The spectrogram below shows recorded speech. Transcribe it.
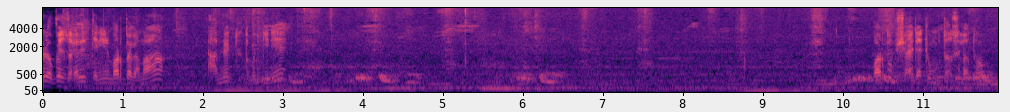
دول جزء غليل تانيين برضه يا جماعة. عاملين 300 جنيه. برضه بشهاداتهم وتأصيلاتهم.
